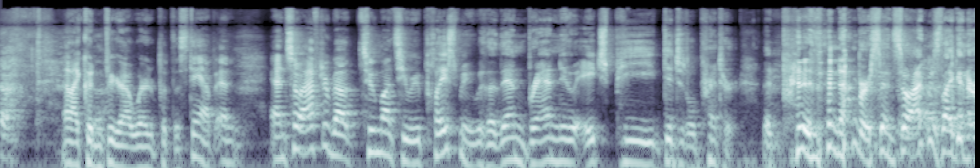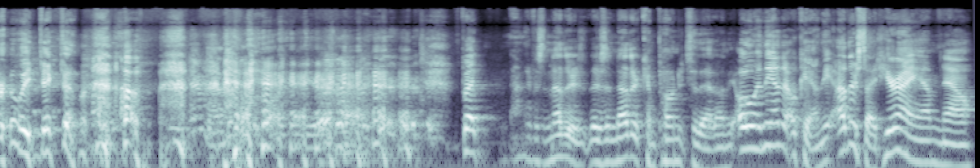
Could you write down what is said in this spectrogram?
And I couldn't figure out where to put the stamp. And and so after about two months, he replaced me with a then brand new HP digital printer that printed the numbers. And so I was like an early victim. Of, but there was another there's another component to that on the oh and the other okay on the other side here i am now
